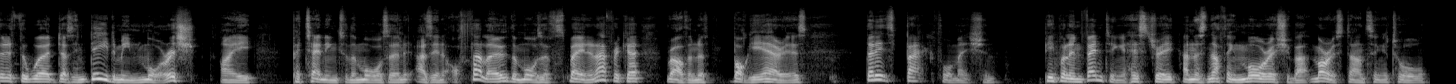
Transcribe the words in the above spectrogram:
that if the word does indeed mean Moorish, i.e., pertaining to the Moors as in Othello, the Moors of Spain and Africa, rather than of boggy areas, then it's back formation. People inventing a history, and there's nothing Moorish about Morris dancing at all.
